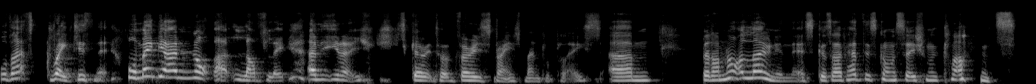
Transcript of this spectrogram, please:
Well that's great isn't it? Well maybe i'm not that lovely. And you know you just go into a very strange mental place. Um, but i'm not alone in this because i've had this conversation with clients.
